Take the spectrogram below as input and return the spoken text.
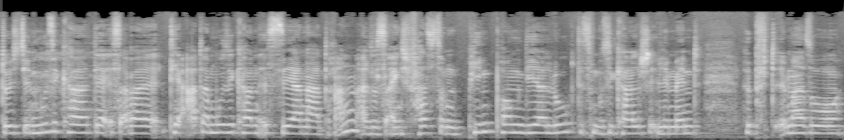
durch den Musiker, der ist aber Theatermusiker und ist sehr nah dran. Also es ist eigentlich fast so ein Ping-Pong-Dialog. Das musikalische Element hüpft immer so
